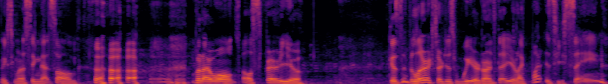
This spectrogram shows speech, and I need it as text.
Makes me want to sing that song. but I won't. I'll spare you. Because the lyrics are just weird, aren't they? You're like, what is he saying?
